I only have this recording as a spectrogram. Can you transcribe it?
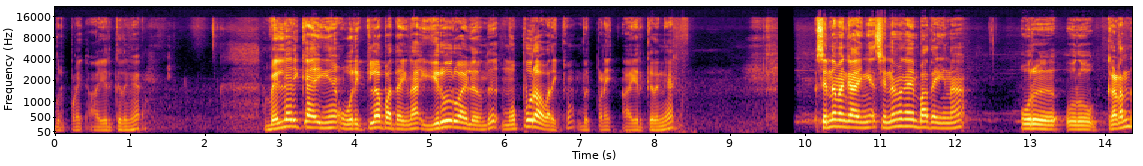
விற்பனை இருக்குதுங்க வெள்ளரிக்காய்ங்க ஒரு கிலோ பார்த்தீங்கன்னா இருபது ரூபாயிலிருந்து முப்பது ரூபா வரைக்கும் விற்பனை ஆகிருக்குதுங்க சின்ன வெங்காயங்க சின்ன வெங்காயம் பார்த்தீங்கன்னா ஒரு ஒரு கடந்த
